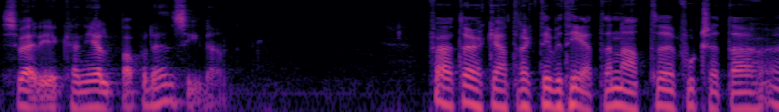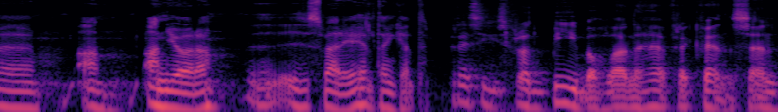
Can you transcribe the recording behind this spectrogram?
Sverige kan hjälpa på den sidan. För att öka attraktiviteten att eh, fortsätta eh, angöra eh, i Sverige helt enkelt. Precis, för att bibehålla den här frekvensen.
